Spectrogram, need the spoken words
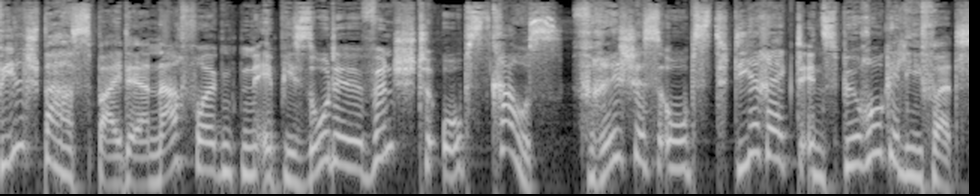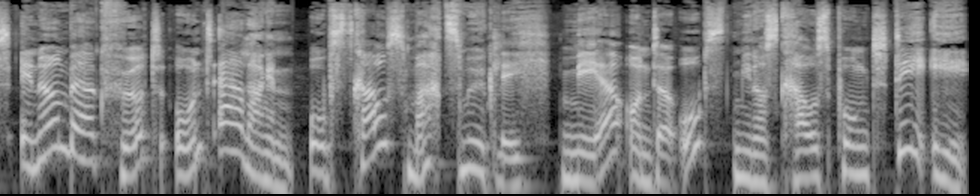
Viel Spaß bei der nachfolgenden Episode wünscht Obst Kraus. Frisches Obst direkt ins Büro geliefert in Nürnberg, Fürth und Erlangen. Obst Kraus macht's möglich. Mehr unter obst-kraus.de.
